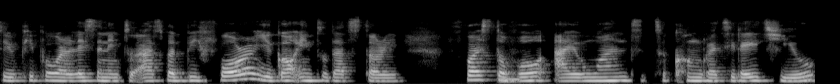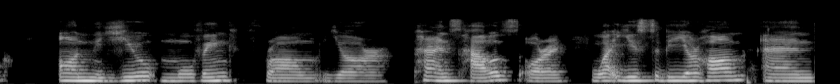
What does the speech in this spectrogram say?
to people who are listening to us. But before you go into that story, first of Mm. all, I want to congratulate you on you moving from your parents' house or what used to be your home and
